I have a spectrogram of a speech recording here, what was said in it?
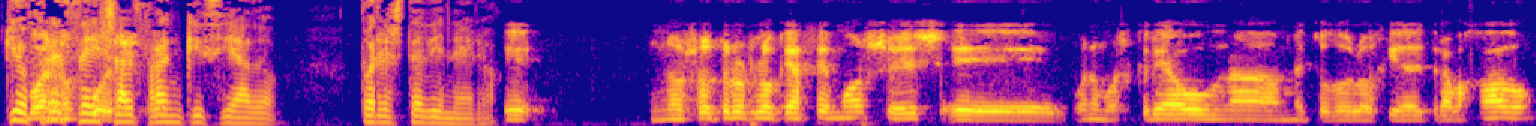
¿Qué ofrecéis pues, al franquiciado por este dinero? Eh, nosotros lo que hacemos es, bueno, hemos creado una metodología de trabajo,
